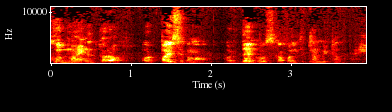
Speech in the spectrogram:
खुद मेहनत करो और पैसे कमाओ, और देखो उसका फल कितना मीठा होता है।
